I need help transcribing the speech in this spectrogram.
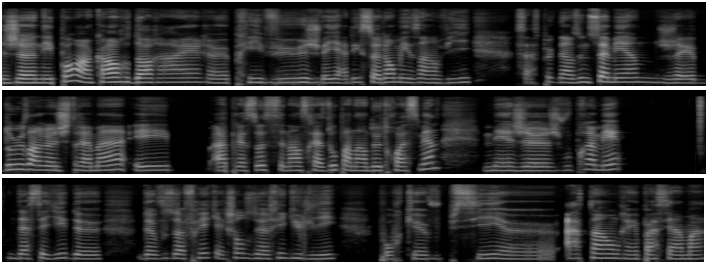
Je n'ai pas encore d'horaire, heu, prévu. Je vais y aller selon mes envies. Ça se peut que dans une semaine, j'ai 2 enregistrements et après ça, silence radio pendant deux trois semaines. Mais je vous promets d'essayer de vous offrir quelque chose de régulier pour que vous puissiez, heu, attendre impatiemment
